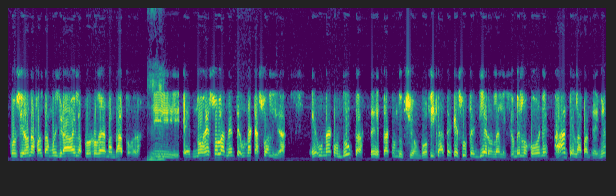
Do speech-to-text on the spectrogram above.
considera una falta muy grave la prórroga de mandato, ¿verdad? Y eh, no es solamente una casualidad, es una conducta de esta conducción. Vos fijate que suspendieron la elección de los jóvenes antes de la pandemia.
